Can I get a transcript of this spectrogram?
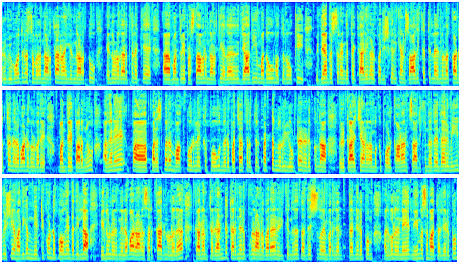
ഒരു വിമോചന സമരം നടത്താനാണെങ്കിൽ നടത്തൂ എന്നുള്ള തരത്തിലൊക്കെ മന്ത്രി പ്രസ്താവന നടത്തി. അതായത് ജാതിയും മതവും ഒക്കെ നോക്കി വിദ്യാഭ്യാസ രംഗത്തെ കാര്യങ്ങൾ പരിഷ്കരിക്കാൻ സാധിക്കത്തില്ല എന്നുള്ള കടുത്ത നിലപാടുകൾ വരെ മന്ത്രി പറഞ്ഞു. അങ്ങനെ പരസ്പരം വാക്പോറിലേക്ക് പോകുന്ന ഒരു പശ്ചാത്തലത്തിൽ പെട്ടെന്നൊരു യു ടേൺ എടുക്കുന്ന ഒരു കാഴ്ചയാണ് നമുക്കിപ്പോൾ കാണാൻ സാധിക്കുന്നത്. എന്തായാലും ഈ വിഷയം അധികം നീട്ടിക്കൊണ്ടു പോകേണ്ടതില്ല എന്നുള്ളൊരു നിലപാടാണ് സർക്കാരിനുള്ളത്. കാരണം രണ്ട് തെരഞ്ഞെടുപ്പുകളാണ് വരാനിരിക്കുന്നത്. തദ്ദേശ സ്വയംഭരണ തെരഞ്ഞെടുപ്പും അതുപോലെ തന്നെ നിയമസഭാ തെരഞ്ഞെടുപ്പും.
